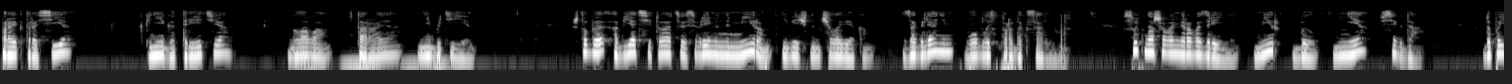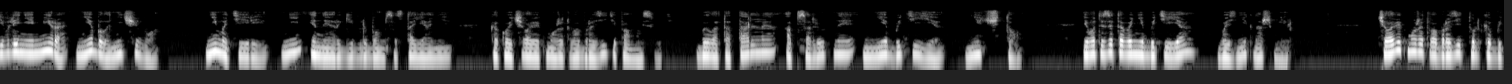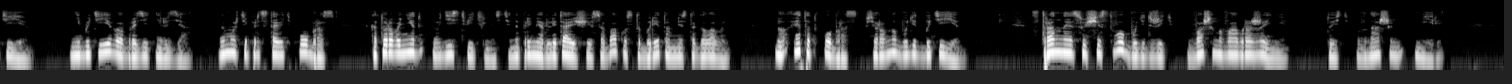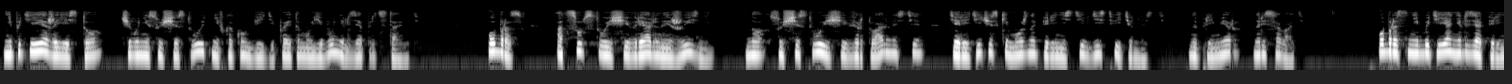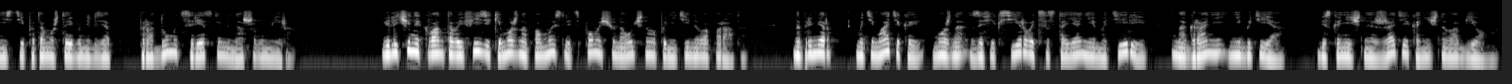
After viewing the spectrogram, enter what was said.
Проект «Россия», книга третья, глава вторая «Небытие». Чтобы объять ситуацию с временным миром и вечным человеком, заглянем в область парадоксального. Суть нашего мировоззрения – мир был не всегда. До появления мира не было ничего, ни материи, ни энергии в любом состоянии, какой человек может вообразить и помыслить было тотальное, абсолютное небытие, ничто. И вот из этого небытия возник наш мир. Человек может вообразить только бытие. Небытие вообразить нельзя. Вы можете представить образ, которого нет в действительности, например, летающую собаку с табуретом вместо головы. Но этот образ все равно будет бытием. Странное существо будет жить в вашем воображении, то есть в нашем мире. Небытие же есть то, чего не существует ни в каком виде, поэтому его нельзя представить. Образ, отсутствующий в реальной жизни, но существующий в виртуальности, теоретически можно перенести в действительность, например, нарисовать. Образ небытия нельзя перенести, потому что его нельзя продумать средствами нашего мира. Величины квантовой физики можно помыслить с помощью научного понятийного аппарата. Например, математикой можно зафиксировать состояние материи на грани небытия, бесконечное сжатие конечного объема.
